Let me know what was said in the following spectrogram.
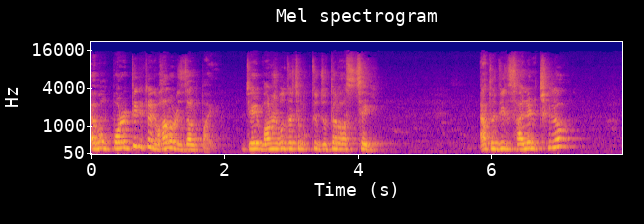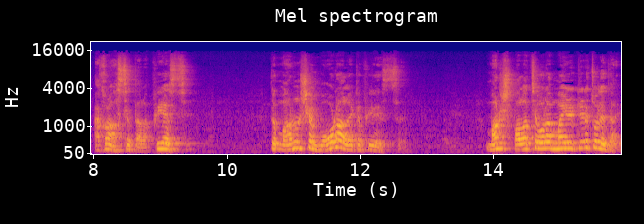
এবং পরের দিন এটা ভালো রেজাল্ট পাই। যে মানুষ বলতে বলতেছে মুক্তিযোদ্ধারা আসছেই। এতদিন সাইলেন্ট ছিল, এখন আসছে তারা, ফিরে আসছে। তো মানুষের মরাল এটা ফিরে এসছে। মানুষ পালাচ্ছে, ওরা মায়ের টেনে চলে যায়।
